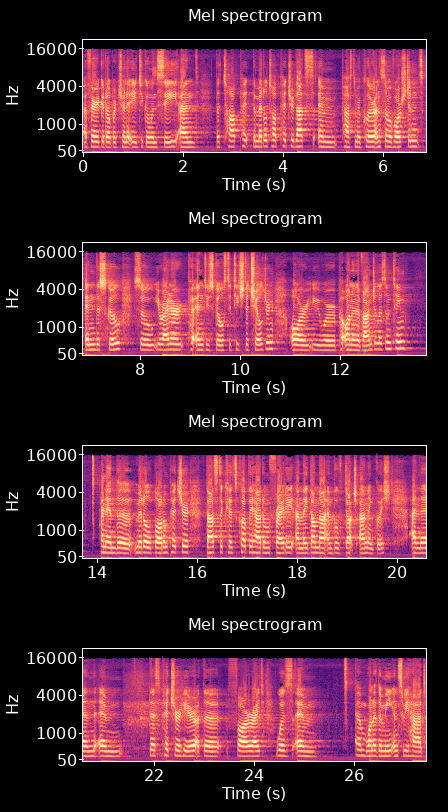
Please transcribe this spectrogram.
a very good opportunity to go and see. And the top pit, the middle top picture, that's um, Pastor McClure and some of our students in the school. So you're either put into schools to teach the children, or you were put on an evangelism team. And then the middle bottom picture, that's the kids club they had on Friday, and they done that in both Dutch and English. And then um, this picture here at the far right was um, um, one of the meetings we had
